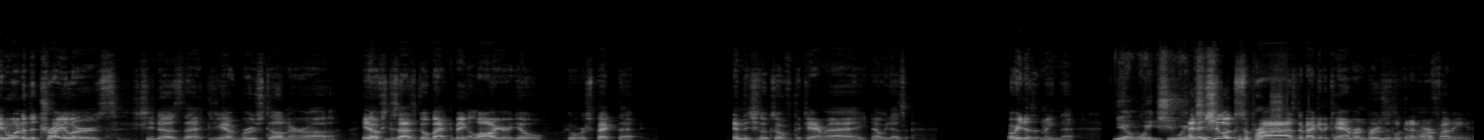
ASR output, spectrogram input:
in one of the trailers, she does that because you have Bruce telling her, uh, you know, if she decides to go back to being a lawyer, he'll he'll respect that. And then she looks over at the camera. Hey, no, he doesn't. Or he doesn't mean that. yeah, wink, she winks. And then at- she looks surprised back at the camera, and Bruce is looking at her funny.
